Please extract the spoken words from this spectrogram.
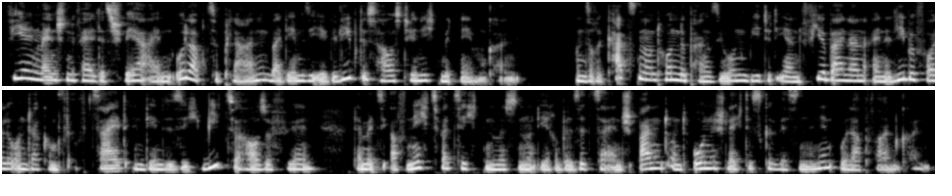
vielen Menschen fällt es schwer, einen Urlaub zu planen, bei dem sie ihr geliebtes Haustier nicht mitnehmen können. Unsere Katzen- und Hundepension bietet ihren Vierbeinern eine liebevolle Unterkunft auf Zeit, indem sie sich wie zu Hause fühlen, damit sie auf nichts verzichten müssen und ihre Besitzer entspannt und ohne schlechtes Gewissen in den Urlaub fahren können.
